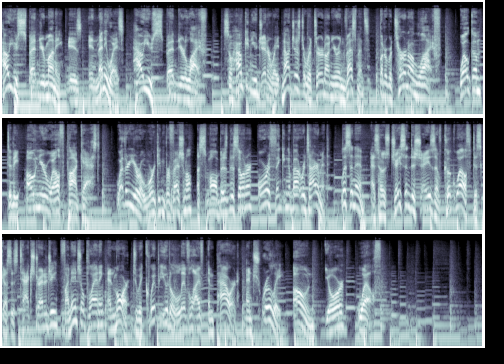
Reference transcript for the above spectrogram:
How you spend your money is, in many ways, how you spend your life. So, how can you generate not just a return on your investments, but a return on life? Welcome to the Own Your Wealth podcast. Whether you're a working professional, a small business owner, or thinking about retirement, listen in as host Jason Deshayes of Cook Wealth discusses tax strategy, financial planning, and more to equip you to live life empowered and truly own your wealth.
